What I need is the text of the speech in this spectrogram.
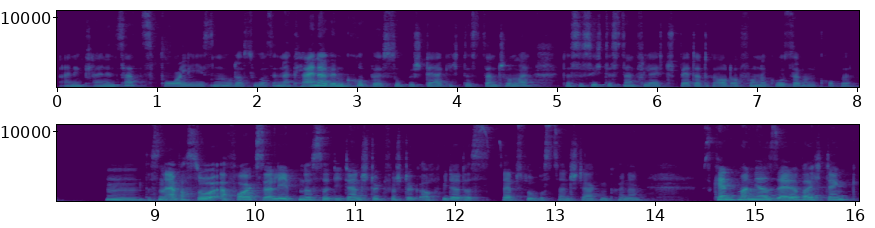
einen kleinen Satz vorlesen oder sowas in einer kleineren Gruppe. So bestärke ich das dann schon mal, dass es sich das dann vielleicht später traut, auch vor einer größeren Gruppe. Hm, das sind einfach so Erfolgserlebnisse, die dann Stück für Stück auch wieder das Selbstbewusstsein stärken können. Das kennt man ja selber. Ich denke,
